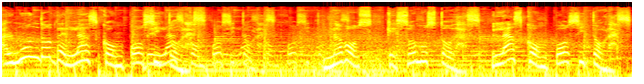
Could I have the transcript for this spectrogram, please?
al mundo de las compositoras. Una voz que somos todas, las compositoras.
